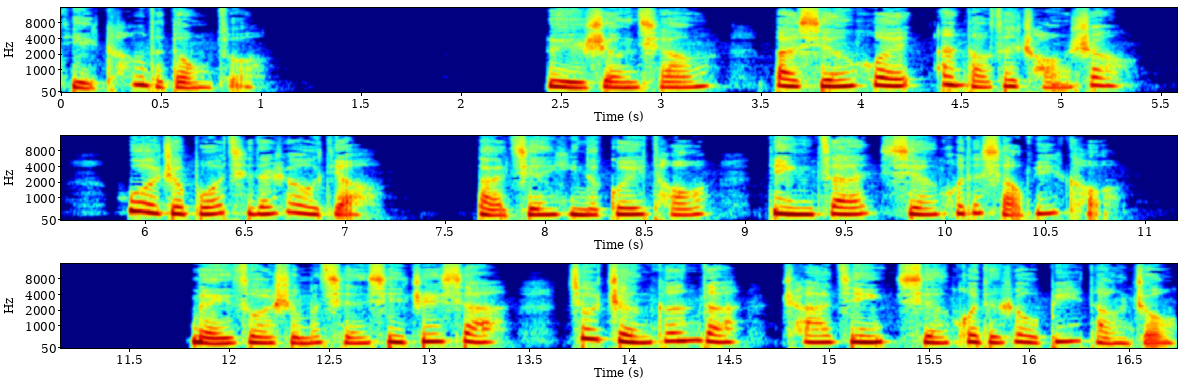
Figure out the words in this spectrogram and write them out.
抵抗的动作。吕胜强。把贤惠按倒在床上，握着勃起的肉屌，把坚硬的龟头顶在贤惠的小鼻口，没做什么前戏之下，就整根的插进贤惠的肉逼当中。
